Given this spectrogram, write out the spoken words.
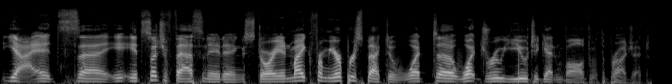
yeah, it's uh, it's such a fascinating story. And Mike, from your perspective, what uh, what drew you to get involved with the project?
